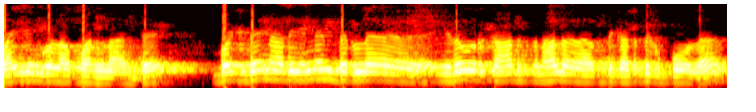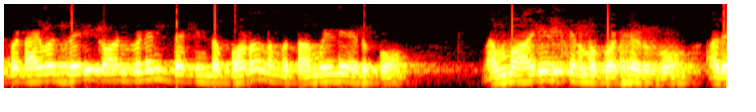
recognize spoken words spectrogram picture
பைலிங்குவலாக பண்ணலான்ட்டு. பட் தென் அது என்னன்னு தெரியல. ஏதோ ஒரு காரணத்தினால அடுத்த கட்டத்துக்கு போகல. But I was very confident that இந்த படம் நம்ம தமிழ்லேயே எடுப்போம் நம்ம ஆடியன்ஸ்க்கு நம்ம படம் எடுப்போம் அது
